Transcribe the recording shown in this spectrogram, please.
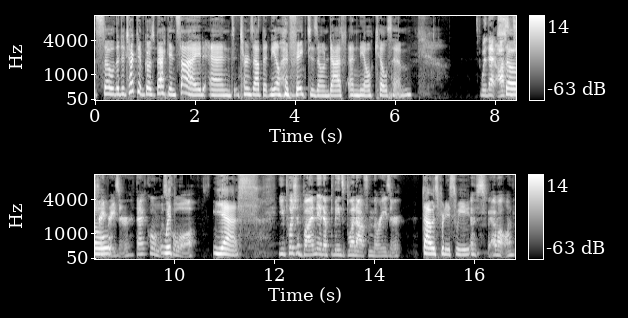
so the detective goes back inside, and it turns out that Neal had faked his own death, and Neal kills him with that awesome so, straight razor. That cool was with, cool. Yes. You push a button and it bleeds blood out from the razor. That was pretty sweet. I want one.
